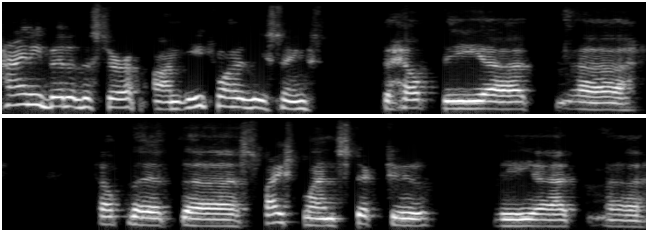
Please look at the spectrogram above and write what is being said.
tiny bit of the syrup on each one of these things to help the uh, uh, help the, the spice blend stick to the, uh, uh,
